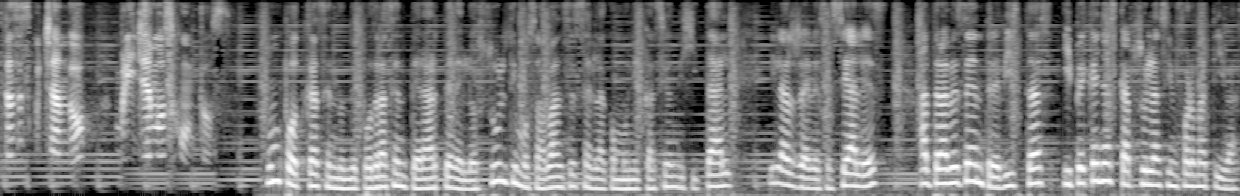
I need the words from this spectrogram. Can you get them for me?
Estás escuchando Brillemos Juntos. Un podcast en donde podrás enterarte de los últimos avances en la comunicación digital y las redes sociales a través de entrevistas y pequeñas cápsulas informativas.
